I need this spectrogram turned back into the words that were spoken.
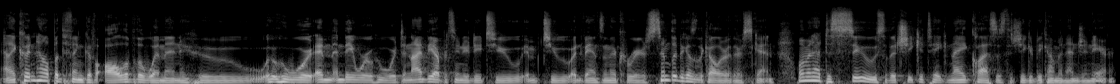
and I couldn't help but think of all of the women who who were and, and they were who were denied the opportunity to to advance in their careers simply because of the color of their skin. Women had to sue so that she could take night classes that she could become an engineer.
